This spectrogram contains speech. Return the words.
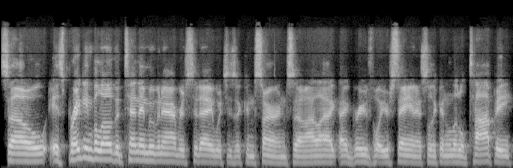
So it's breaking below the 10 day moving average today, which is a concern. So I like I agree with what you're saying. It's looking a little toppy.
